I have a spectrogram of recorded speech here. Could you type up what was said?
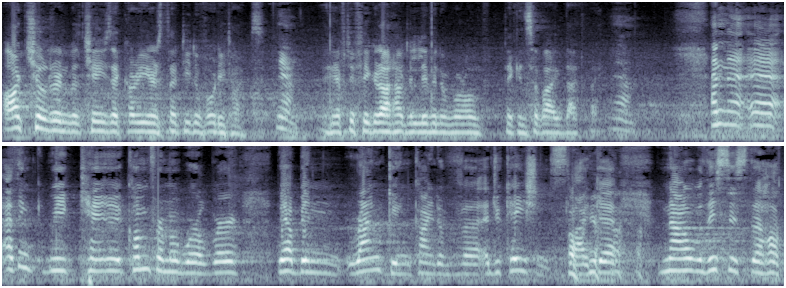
Our children will change their careers 30 to 40 times. Yeah. And you have to figure out how to live in a world they can survive that way. Yeah. And uh, uh, I think we can come from a world where we have been ranking kind of uh, educations. Oh, Like yeah. uh, now, this is the hot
